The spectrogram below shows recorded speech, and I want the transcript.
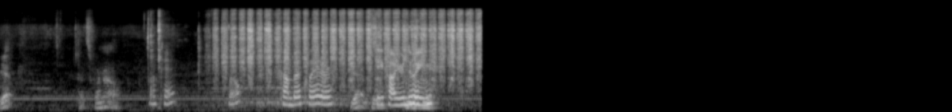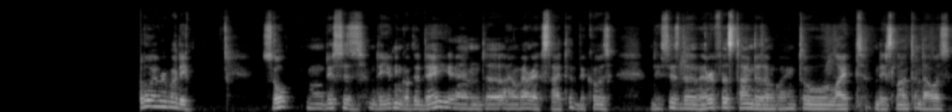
Yeah, that's for now. Okay. Well, come back later. Yeah, See how you're doing. Hello everybody. So mm, this is the evening of the day and uh, I'm very excited because this is the very first time that I'm going to light this lantern that was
